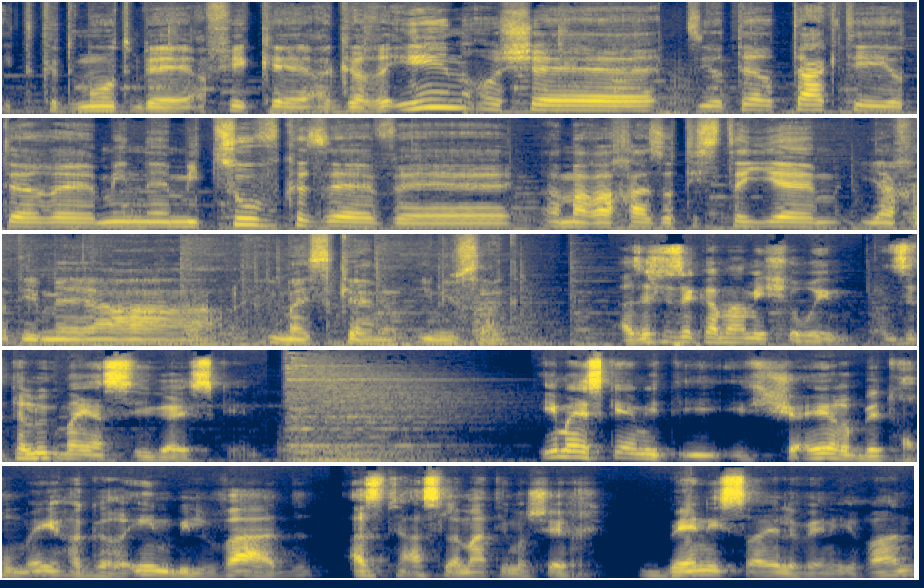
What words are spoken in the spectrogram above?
התקדמות באפיק אה, הגרעין, או שזה יותר טקטי, יותר אה, מין מיצוב כזה, והמערכה הזאת תסתיים יחד עם, עם ההסכם, אם יושג? אז יש לזה כמה מישורים. זה תלוי מה ישיג ההסכם. אם ההסכם יישאר בתחומי הגרעין בלבד, אז ההסלמה תימשך בין ישראל לבין איראן,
